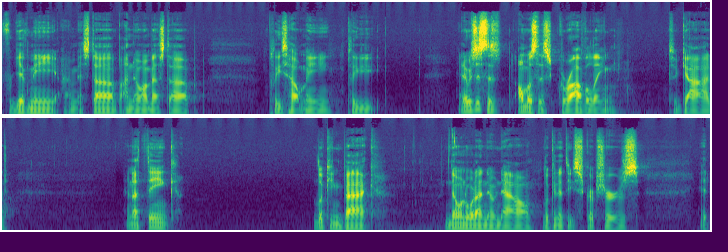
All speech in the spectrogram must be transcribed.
forgive me, I messed up, I know I messed up. Please help me. Please and it was just this almost this groveling to God. And I think looking back, knowing what I know now, looking at these scriptures, it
